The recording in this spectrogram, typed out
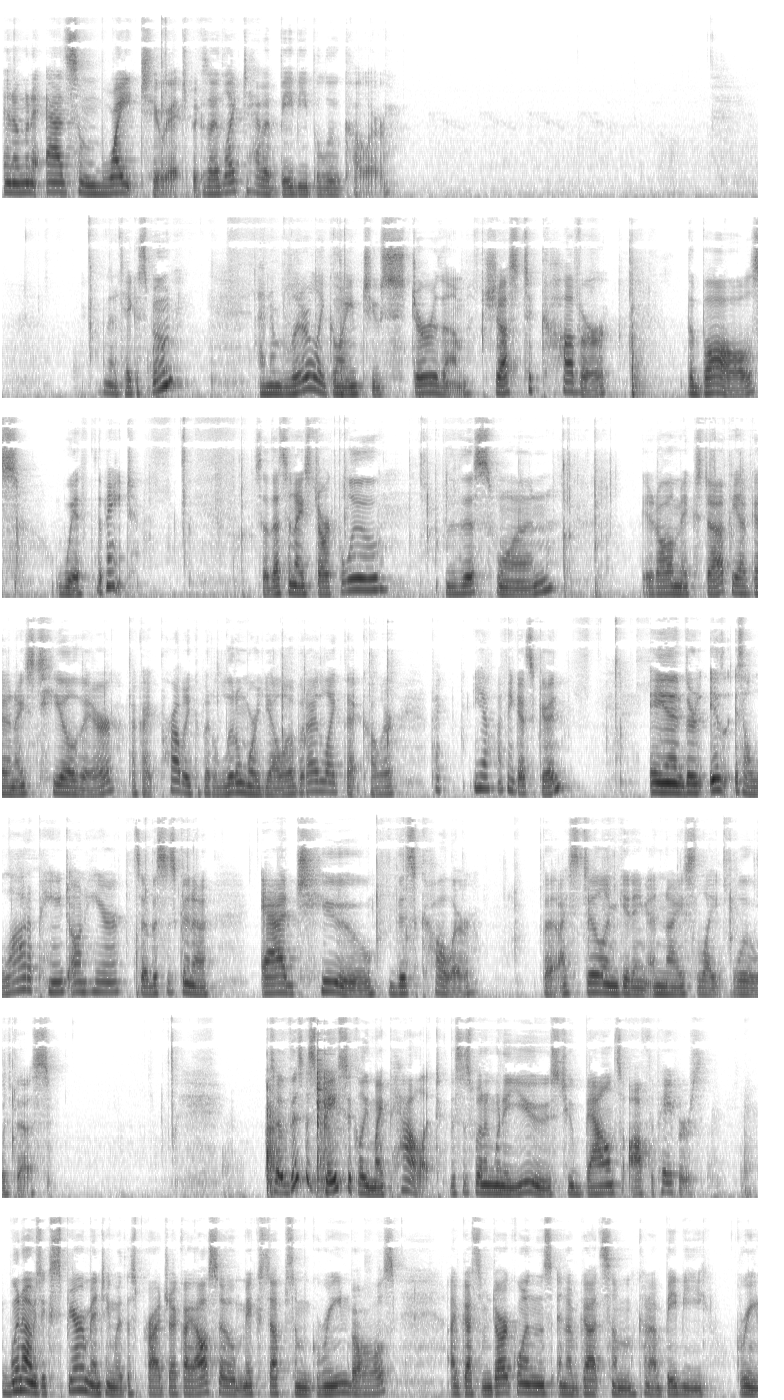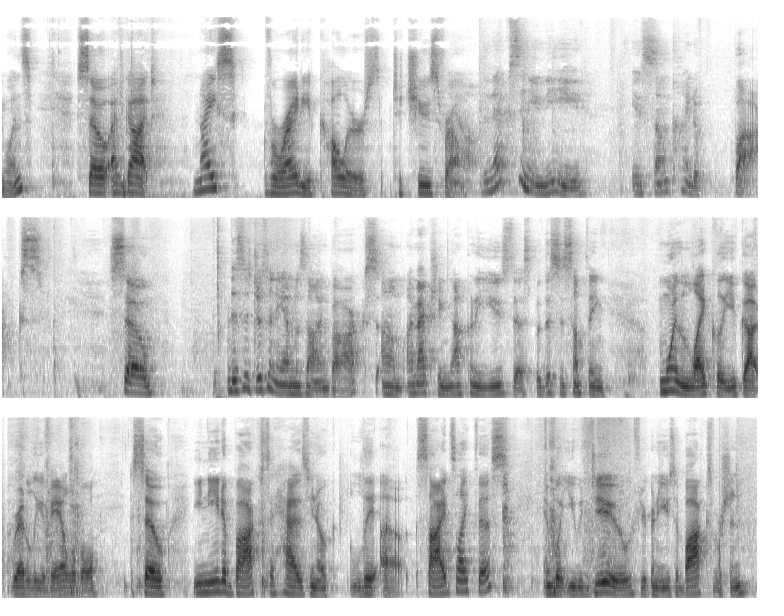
and I'm gonna add some white to it because I'd like to have a baby blue color. I'm gonna take a spoon and I'm literally going to stir them just to cover the balls with the paint. So that's a nice dark blue. This one, get it all mixed up. Yeah, I've got a nice teal there. In fact, I probably could put a little more yellow, but I like that color. In fact, yeah, I think that's good. And there is, is a lot of paint on here. So this is gonna add to this color, but I still am getting a nice light blue with this. So this is basically my palette. This is what I'm to use to bounce off the papers. When I was experimenting with this project, I also mixed up some green balls. I've got some dark ones and I've got some kind of baby green ones. So I've got nice variety of colors to choose from. Now, the next thing you need is some kind of box. So this is just an Amazon box. Um, I'm actually not going to use this, but this is something more than likely you've got readily available. So you need a box that has, you know, uh, sides like this. And what you would do, if you're going to use a box version,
